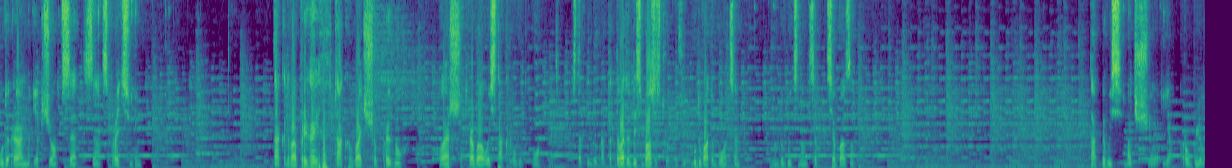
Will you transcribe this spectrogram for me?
буде реально, якщо все це спрацює. Так, давай пригай. Так, бачу, що пригнув. Але ж треба ось так робити. О, ось так буде добре. Так, давайте десь базу стру... будувати, бо це знадобиться нам ця, ця база. Так, дивись, бачиш, що я роблю.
